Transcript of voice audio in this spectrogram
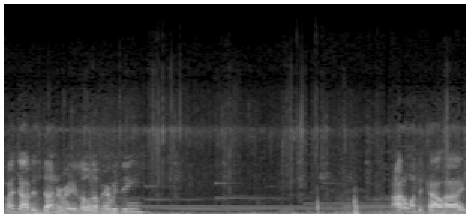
My job is done already. Load up everything. I don't want the cowhide.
